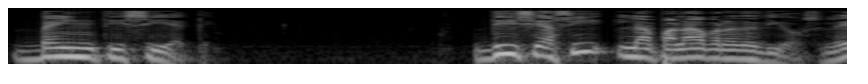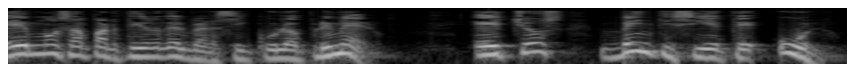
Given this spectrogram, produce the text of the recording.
27. Dice así la palabra de Dios. Leemos a partir del versículo primero. Hechos 27, 1.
